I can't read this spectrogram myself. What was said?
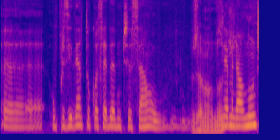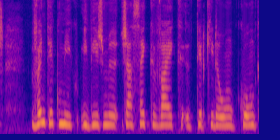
ah, o presidente do Conselho de Administração, o José Manuel Nunes? José Manuel Nunes, vem ter comigo e diz-me: já sei que vai que- ter que ir a Hong Kong,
